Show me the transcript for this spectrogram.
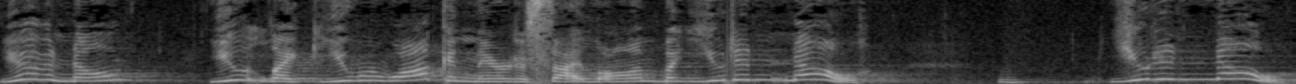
You haven't known. You like you were walking there to Siloam, but you didn't know. You didn't know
